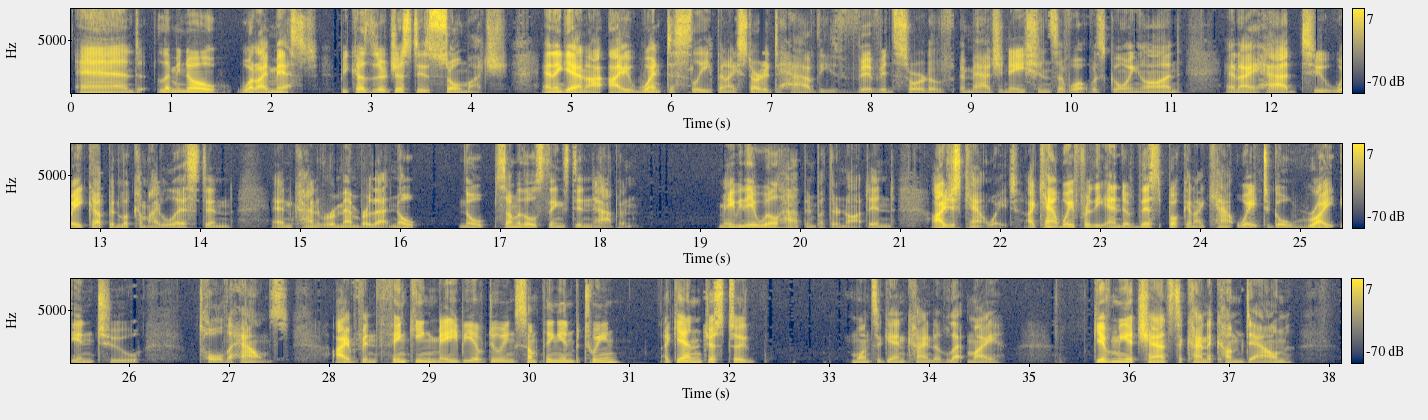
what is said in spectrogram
And let me know what I missed because there just is so much. And again, I, I went to sleep and I started to have these vivid sort of imaginations of what was going on. And I had to wake up and look at my list and, and kind of remember that nope, nope, some of those things didn't happen. Maybe they will happen, but they're not. And I just can't wait. I can't wait for the end of this book, and I can't wait to go right into Toll the Hounds. I've been thinking maybe of doing something in between again, just to once again kind of let my give me a chance to kind of come down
